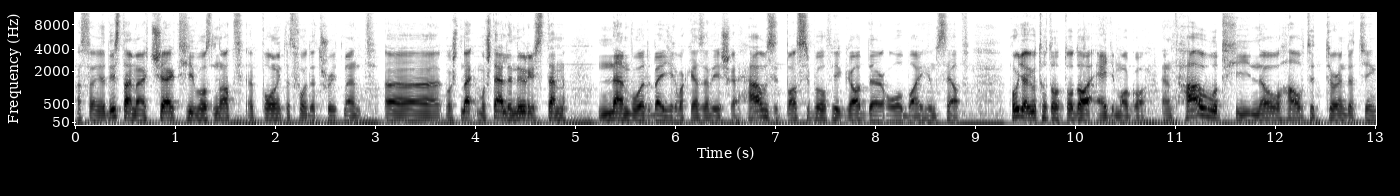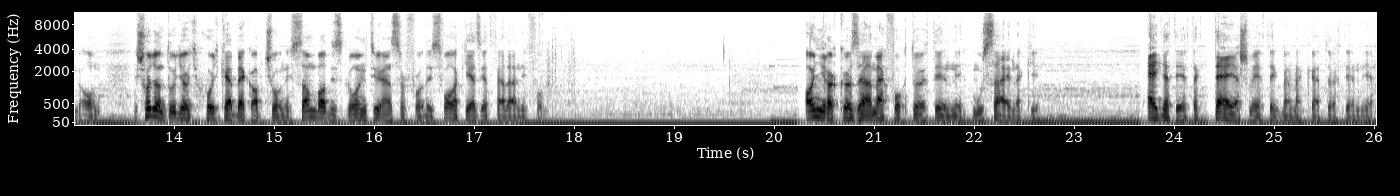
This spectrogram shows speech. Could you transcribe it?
Azt mondja, this time I checked, he was not appointed for the treatment. Uh, most, most ellenőriztem, nem volt beírva kezelésre. How is it possible he got there all by himself? Hogyan juthatott oda egy maga? And how would he know how to turn the thing on? És hogyan tudja, hogy hogy kell bekapcsolni? Somebody's going to answer for this. Valaki ezért felelni fog annyira közel meg fog történni, muszáj neki. Egyetértek, teljes mértékben meg kell történnie.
